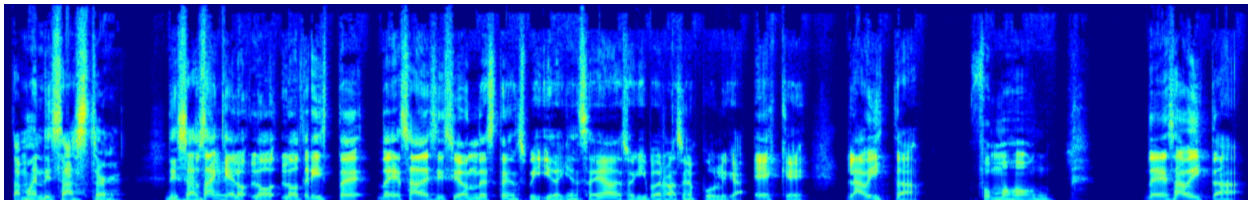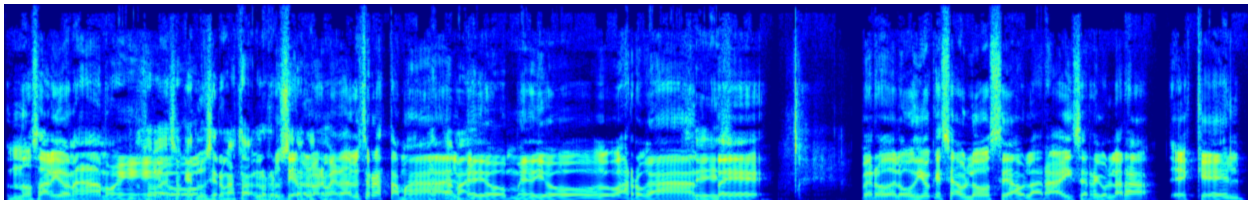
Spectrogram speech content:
estamos en disaster. Tú Disaster. sabes que lo, lo- lo triste de esa decisión de Stensby y de quien sea de su equipo de relaciones públicas es que la vista fue un mojón. De esa vista no salió nada nuevo. No solo eso, que lucieron hasta los Lucieron, los lo hicieron hasta mal, Hasta mal. medio, medio arrogante. Pero de lo único que se habló, se hablará y se recordará es que el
